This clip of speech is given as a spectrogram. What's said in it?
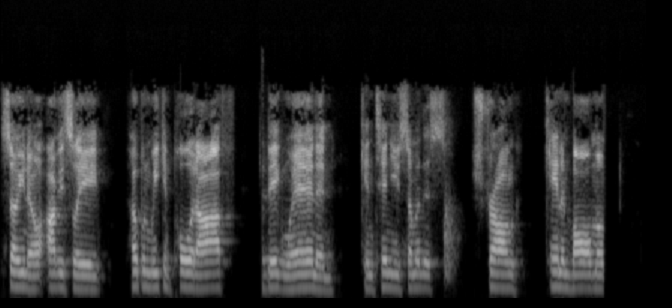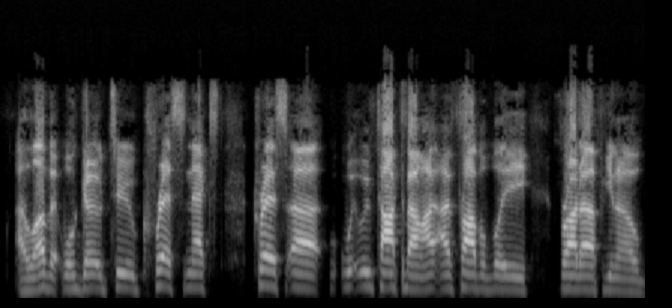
so you know, obviously, hoping we can pull it off, a big win, and continue some of this strong cannonball moment. I love it. We'll go to Chris next. Chris, uh, we, have talked about. I, I've probably brought up, you know,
